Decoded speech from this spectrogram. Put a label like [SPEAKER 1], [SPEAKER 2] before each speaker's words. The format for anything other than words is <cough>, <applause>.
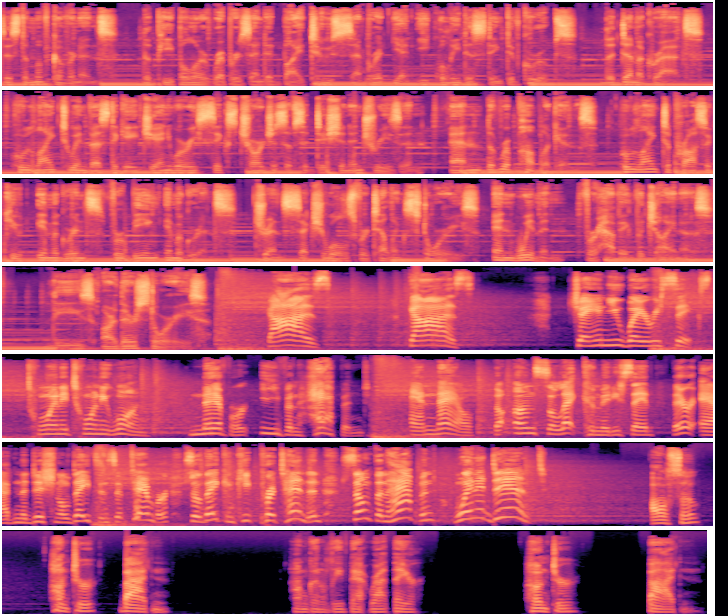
[SPEAKER 1] system of governance, the people are represented by two separate yet equally distinctive groups the Democrats, who like to investigate January 6 charges of sedition and treason, and the Republicans, who like to prosecute immigrants for being immigrants, transsexuals for telling stories, and women for having vaginas. These are their stories.
[SPEAKER 2] Guys, guys, January 6th, 2021 never even happened. And now the Unselect Committee said they're adding additional dates in September so they can keep pretending something happened when it didn't. Also, Hunter Biden. I'm going to leave that right there. Hunter Biden.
